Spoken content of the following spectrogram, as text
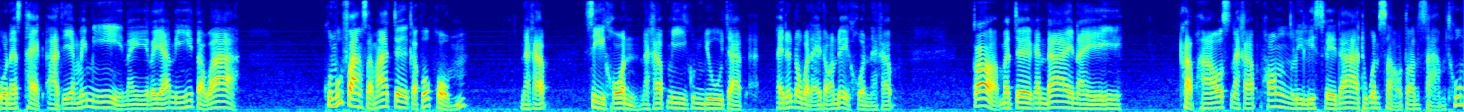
Bonus Tag อาจจะยังไม่มีในระยะนี้แต่ว่า คุณผู้ฟังสามารถเจอกับพวกผมนะครับ 4 คนนะครับ มีคุณยูจาก I don't know what I don't ด้วยอีกคนนะครับ ก็มาเจอกันได้ใน Clubhouse นะครับ ห้อง Release Radar ทุกวันเสาร์ตอน 3 ทุ่ม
